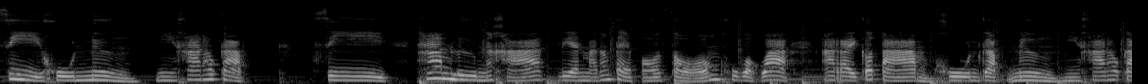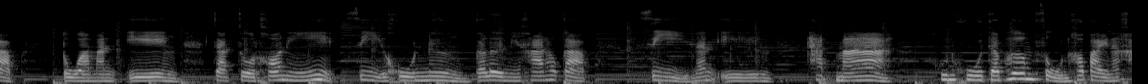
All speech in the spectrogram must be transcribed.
4 คูณ 1 มีค่าเท่ากับ 4 ห้ามลืมนะคะ เรียนมาตั้งแต่ป .2 ครูบอกว่าอะไรก็ตามคูณกับ 1 มีค่าเท่ากับตัวมันเอง จากโจทย์ข้อนี้ 4 คูณ 1 ก็เลยมีค่าเท่ากับ 4 นั่นเอง ถัดมา คุณครูจะเพิ่ม0เข้าไปนะค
